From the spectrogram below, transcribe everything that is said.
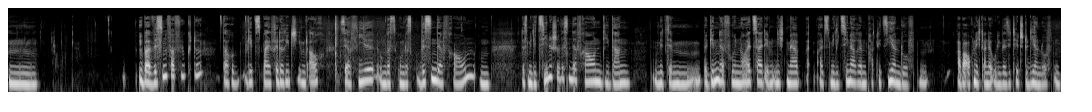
mh, mm, über Wissen verfügte. Darüber geht es bei Federici eben auch sehr viel um das, um das Wissen der Frauen, um das medizinische Wissen der Frauen, die dann mit dem Beginn der frühen Neuzeit eben nicht mehr als Medizinerin praktizieren durften, aber auch nicht an der Universität studieren durften.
